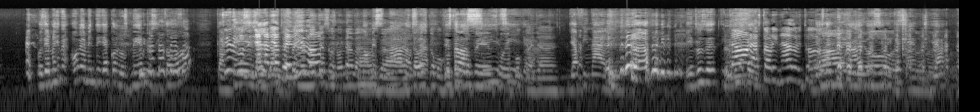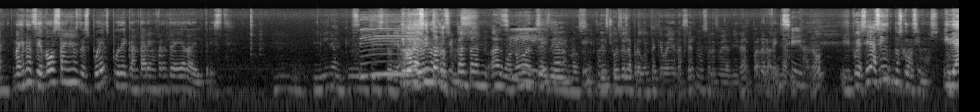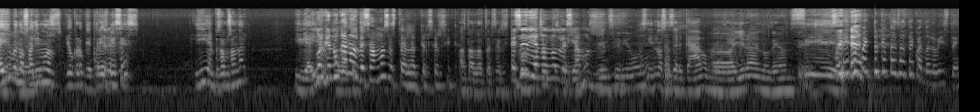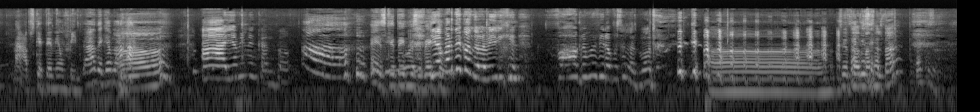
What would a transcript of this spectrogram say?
O sea, imagínate, obviamente ya con los nervios y todo. Canté, Sí, pues, ya la había Cantaste, pedido. Pero no te sonó nada. no me sea, nada, o Estabas sea, como yo estaba así, en su sí, época ya. ya final. Y entonces, No, hasta orinado y todo. está ya. Imagínense, dos años después pude cantar enfrente de ella la del triste. Mira, qué bonita Sí. historia. Y bueno, así ahorita nos nos cantan algo, ¿no? Sí. Antes Sí, de irnos. Sí, después de la pregunta que vayan a hacer, no se les vaya a olvidar para Perfecto. la dinámica, Sí. ¿no? Y pues sí, así nos conocimos. Y de ahí, bueno, salimos yo creo que tres Tres veces y empezamos a andar. Y de ahí... Porque nunca nos besamos hasta la tercera cita. Hasta la tercera cita. Ese día no nos besamos. ¿En serio? Sí, nos acercábamos. Ay, era lo de antes. Sí. Oye, ¿qué fue- ¿Tú qué pensaste cuando lo viste? Ah, pues que tenía un pit. Ah, ¿de qué hablamos? Ah, Ay, a mí me encantó. Ah, Es que tengo ese efecto. Y aparte cuando lo vi dije, fuck, no me hubiera puesto las botas. ah. ¿Sí estabas más alta?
